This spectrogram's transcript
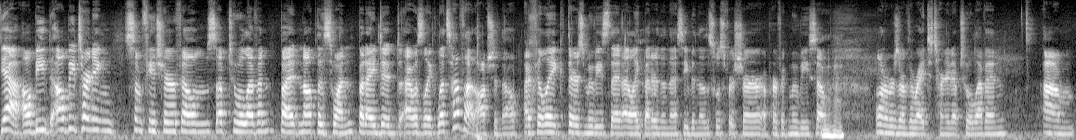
yeah, I'll be I'll be turning some future films up to eleven, but not this one. But I did. I was like, let's have that option though. I feel like there's movies that I like better than this, even though this was for sure a perfect movie. So. I want to reserve the right to turn it up to 11. Um,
